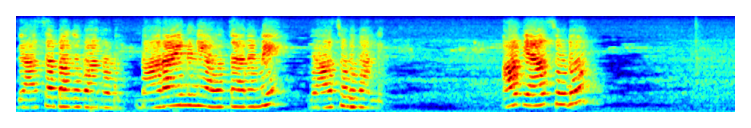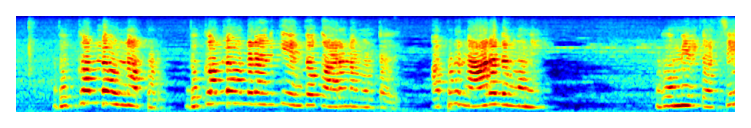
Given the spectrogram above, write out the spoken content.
వ్యాస భగవానుడు. నారాయణుని అవతారమే వ్యాసుడు మళ్ళీ. ఆ వ్యాసుడు దుఃఖంలో ఉన్నప్పుడు దుఃఖంలో ఉండడానికి ఎంతో కారణం ఉంటుంది. అప్పుడు నారద ముని భూమి మీదకి వచ్చి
